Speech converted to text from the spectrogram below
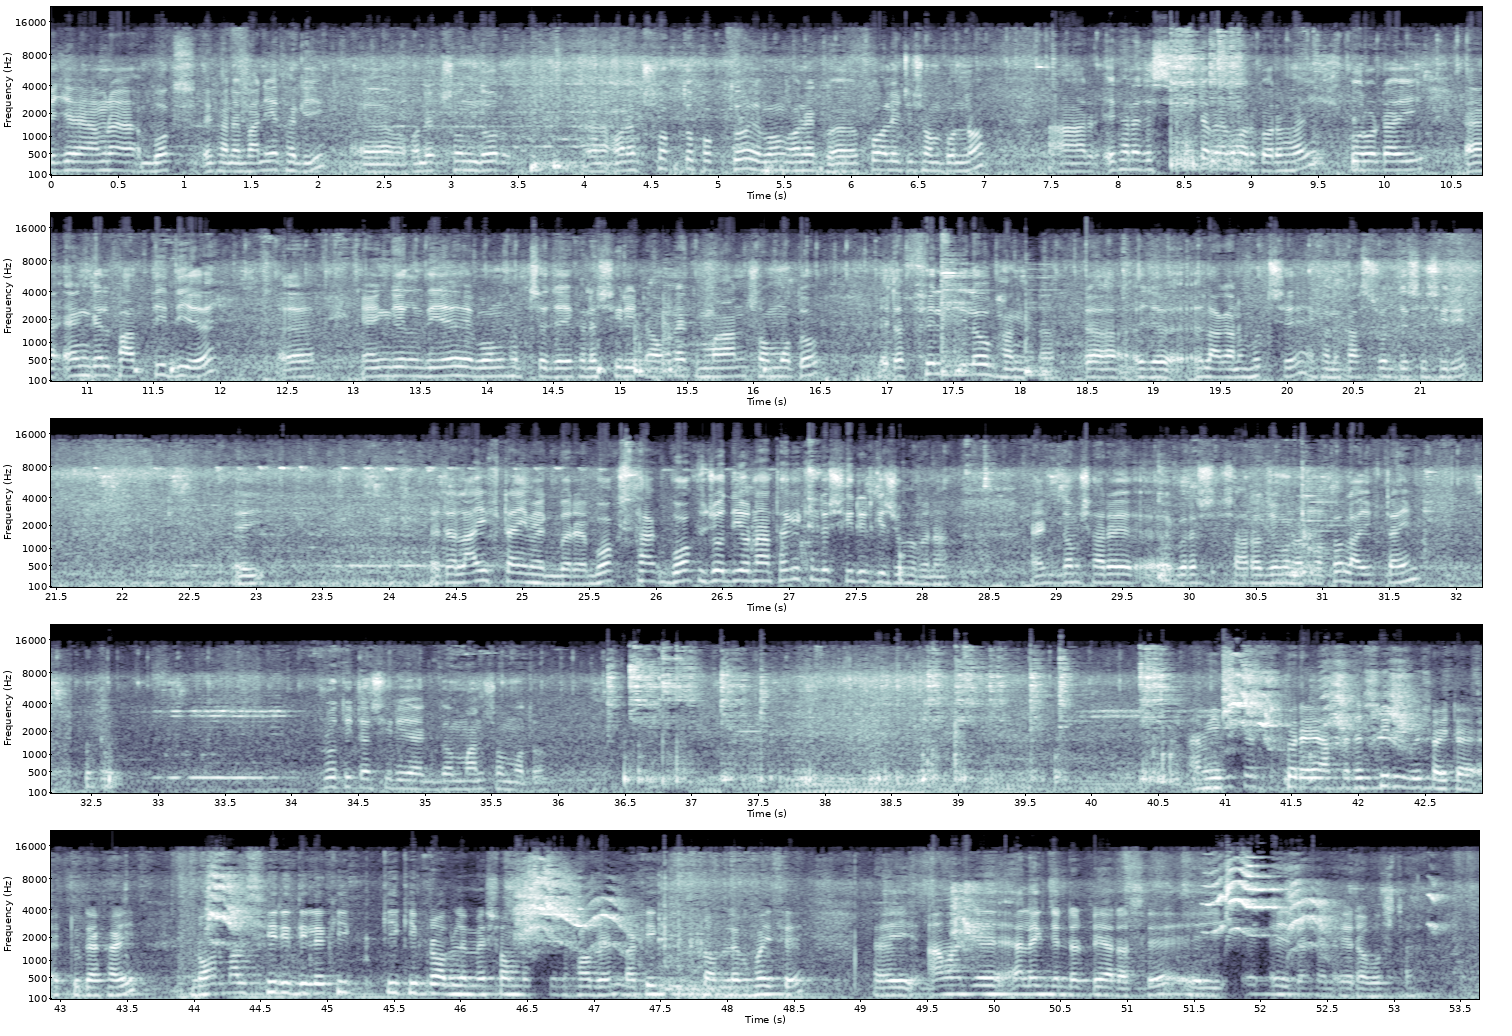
এই যে আমরা বক্স এখানে বানিয়ে থাকি অনেক সুন্দর অনেক শক্তপোক্ত এবং অনেক কোয়ালিটি সম্পন্ন। আর এখানে যে সিমিটা ব্যবহার করা হয়, পুরোটাই অ্যাঙ্গেল পাত্তি দিয়ে অ্যাঙ্গেল দিয়ে এবং হচ্ছে যে এখানে সিঁড়িটা অনেক মানসম্মত। এটা ফেলে দিলেও ভাঙে না। এটা এই যে লাগানো হচ্ছে, এখানে কাজ চলতেছে সিঁড়ির। এই এটা লাইফ টাইম একবারে। বক্স থাক বক্স যদিও না থাকে, কিন্তু সিঁড়ির কিছু হবে না। একদম সারে, একবারে সারা জীবনের মতো লাইফ টাইম প্রতিটা সিঁড়ি একদম মানসম্মত। আমি বিশেষ করে আপনাদের সিঁড়ির বিষয়টা একটু দেখাই। নর্মাল সিঁড়ি দিলে কি কি কি প্রবলেমের সম্মুখীন হবেন বা কি কি প্রবলেম হয়েছে? এই আমার যে অ্যালেকজেন্ডার পেয়ার আছে, এই এই দেখেন এর অবস্থা।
